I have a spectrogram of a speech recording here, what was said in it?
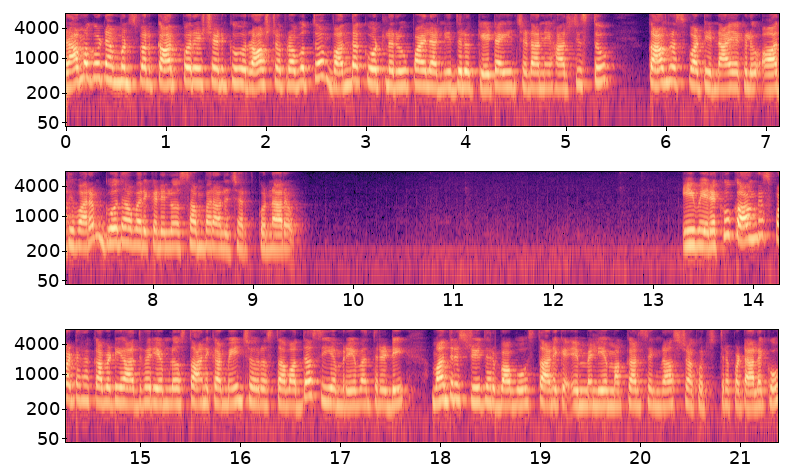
రామగుండం మున్సిపల్ కార్పొరేషన్కు రాష్ట్ర ప్రభుత్వం వంద కోట్ల రూపాయల నిధులు కేటాయించడాన్ని హర్షిస్తూ కాంగ్రెస్ పార్టీ నాయకులు ఆదివారం గోదావరికడిలో సంబరాలు జరుపుకున్నారు. ఈ మేరకు కాంగ్రెస్ పట్టణ కమిటీ ఆధ్వర్యంలో స్థానిక మెయిన్ చౌరస్తా వద్ద సీఎం రేవంత్ రెడ్డి మంత్రి శ్రీధర్ బాబు స్థానిక ఎమ్మెల్యే మక్కర్ సింగ్ రాజ్ ఠాకూర్ చిత్రపటాలకు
